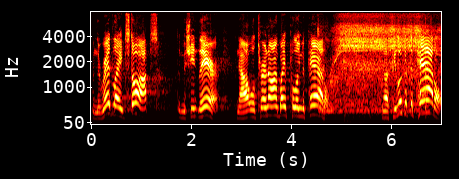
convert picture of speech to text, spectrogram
When the red light stops, the machine, there. Now it will turn on by pulling the paddle. Now if you look at the paddle,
